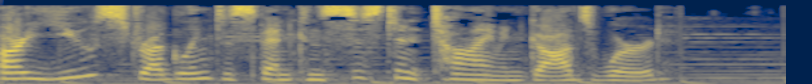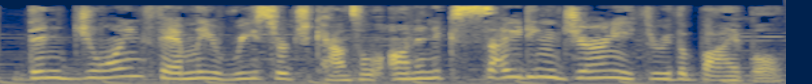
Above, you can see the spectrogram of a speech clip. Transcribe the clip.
Are you struggling to spend consistent time in God's Word? Then join Family Research Council on an exciting journey through the Bible.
